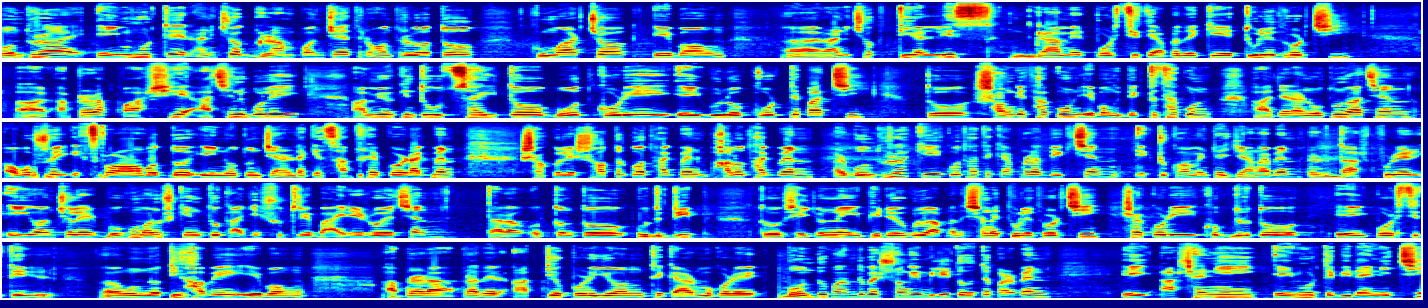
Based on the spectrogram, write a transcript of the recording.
বন্ধুরা, এই মুহূর্তে রানীচক গ্রাম পঞ্চায়েতের অন্তর্গত কুমারচক এবং রানীচক তিয়াল্লিশ গ্রামের পরিস্থিতি আপনাদেরকে তুলে ধরছি। আর আপনারা পাশে আছেন বলেই আমিও কিন্তু উৎসাহিত বোধ করে এইগুলো করতে পারছি। তো সঙ্গে থাকুন এবং দেখতে থাকুন। আর যারা নতুন আছেন, অবশ্যই এক্সপ্লোর অনবদ্য এই নতুন চ্যানেলটাকে সাবস্ক্রাইব করে রাখবেন। সকলে সতর্ক থাকবেন, ভালো থাকবেন। আর বন্ধুরা, কে কোথা থেকে আপনারা দেখছেন, একটু কমেন্টে জানাবেন। দাসপুরের এই অঞ্চলের বহু মানুষ কিন্তু কাজের সূত্রে বাইরে রয়েছেন। তারা অত্যন্ত উদ্গ্রীব। তো সেই জন্য এই ভিডিওগুলো আপনাদের সামনে তুলে ধরছি। আশা করি খুব দ্রুত এই পরিস্থিতির উন্নতি হবে এবং আপনারা আপনাদের আত্মীয় পরিজন থেকে আরম্ভ করে বন্ধু বান্ধবের সঙ্গে মিলিত হতে পারবেন। এই আশা নিয়েই এই মুহূর্তে বিদায় নিচ্ছি।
